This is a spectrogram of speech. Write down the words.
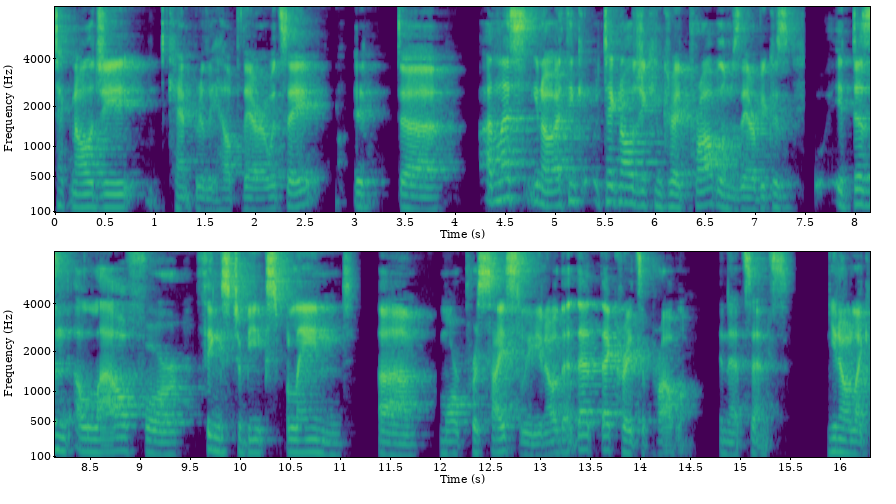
Technology can't really help there i would say. It uh, unless you know i think technology can create problems there because it doesn't allow for things to be explained uh, more precisely you know? That that that creates a problem in that sense. You know like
